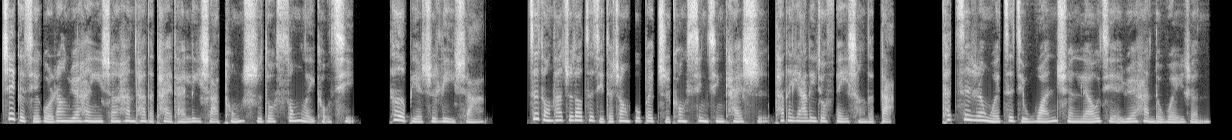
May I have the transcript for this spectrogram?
这个结果让约翰医生和他的太太丽莎同时都松了一口气，特别是丽莎。自从她知道自己的丈夫被指控性侵开始，她的压力就非常的大。她自认为自己完全了解约翰的为人，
